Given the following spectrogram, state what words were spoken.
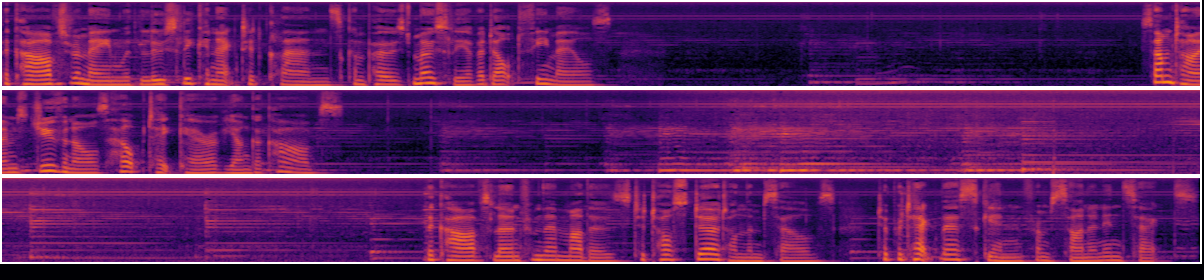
The calves remain with loosely connected clans composed mostly of adult females. Sometimes juveniles help take care of younger calves. The calves learn from their mothers to toss dirt on themselves to protect their skin from sun and insects.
